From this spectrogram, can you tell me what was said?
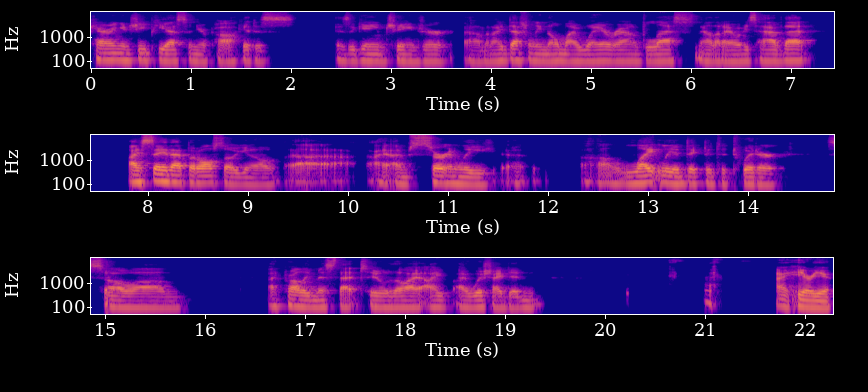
carrying a GPS in your pocket is is a game changer, um, and I definitely know my way around less now that I always have that. I say that, but also, you know, uh, I, I'm certainly uh, uh, lightly addicted to Twitter, so um, I'd probably miss that too. Though I I, I wish I didn't. I hear you.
